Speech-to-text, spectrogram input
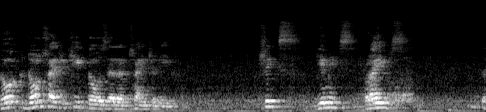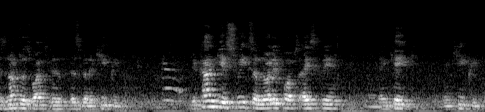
Don't, don't try to keep those that are trying to leave. Tricks, gimmicks, bribes is not what is going to keep people. You can't give sweets and lollipops, ice cream and cake and keep people.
